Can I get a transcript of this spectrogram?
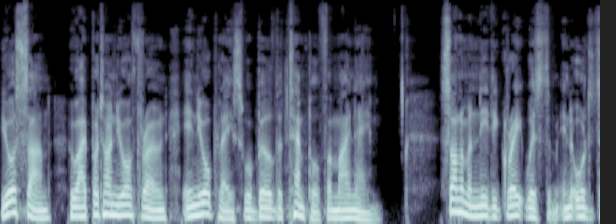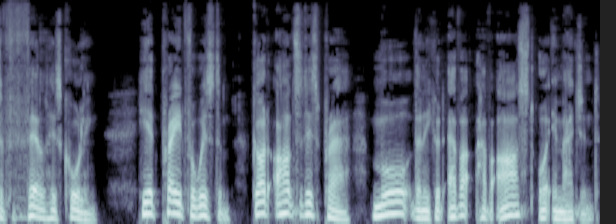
Your son, who I put on your throne in your place, will build the temple for my name. Solomon needed great wisdom in order to fulfill his calling. He had prayed for wisdom. God answered his prayer more than he could ever have asked or imagined.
